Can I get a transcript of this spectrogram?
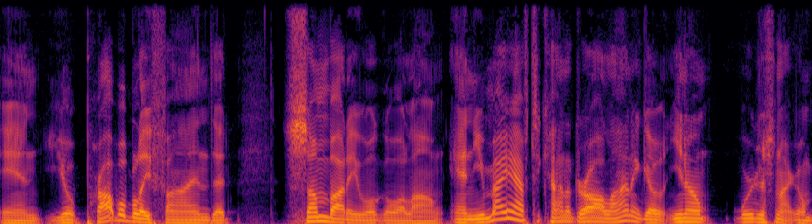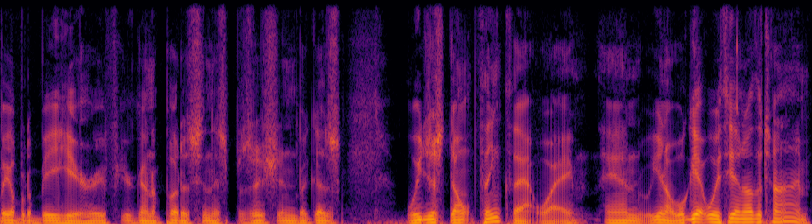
And you'll probably find that somebody will go along. And you may have to kind of draw a line and go you know we're just not going to be able to be here if you're going to put us in this position because we just don't think that way. And you know we'll get with you another time.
